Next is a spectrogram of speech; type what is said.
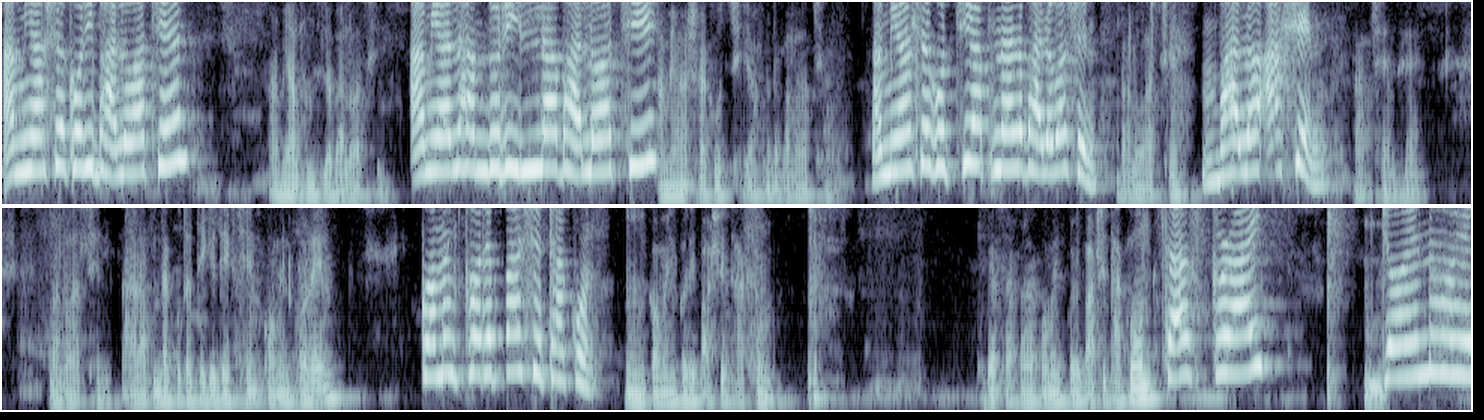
আমি আশা করি ভালো আছেন। আমি আলহামদুলিল্লাহ ভালো আছি। আমি আলহামদুলিল্লাহ ভালো আছি। আমি আশা করছি আপনারা ভালো আছেন। আমি আশা করছি আপনারা ভালোবাসেন ভালো আছেন? ভালো আসেন আছেন হ্যাঁ। ভালো আছেন। আর আপনারা কোথা থেকে দেখছেন? কমেন্ট করেন। কমেন্ট করে পাশে থাকুন। হুম কমেন্ট করে পাশে থাকুন। ঠিক আছে আপনারা কমেন্ট করে পাশে থাকুন। সাবস্ক্রাইব জয়েন হয়ে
